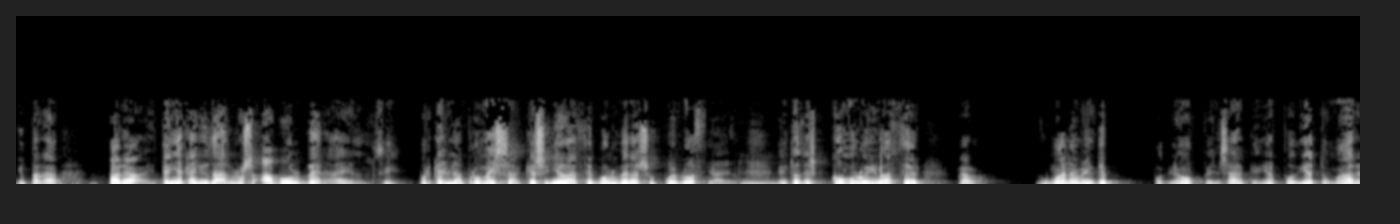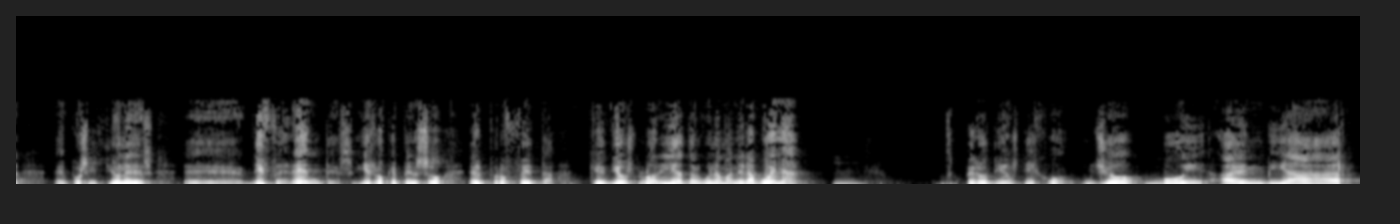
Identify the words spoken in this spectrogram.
Y para tenía que ayudarlos a volver a Él. Sí. Porque hay una promesa que el Señor hace volver a su pueblo hacia Él. Mm. Entonces, ¿cómo lo iba a hacer? Claro, humanamente podríamos pensar que Dios podía tomar eh, posiciones eh, diferentes. Y es lo que pensó el profeta, que Dios lo haría de alguna manera buena. Mm. Pero Dios dijo, yo voy a enviar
